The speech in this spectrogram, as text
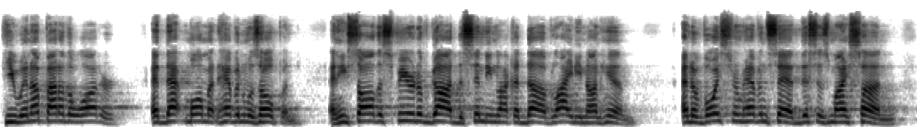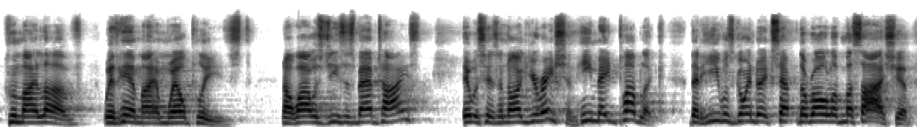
He went up out of the water. At that moment, heaven was opened. And he saw the Spirit of God descending like a dove, lighting on him. And a voice from heaven said, This is my Son, whom I love. With him I am well pleased. Now, why was Jesus baptized? It was his inauguration. He made public that he was going to accept the role of Messiahship,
